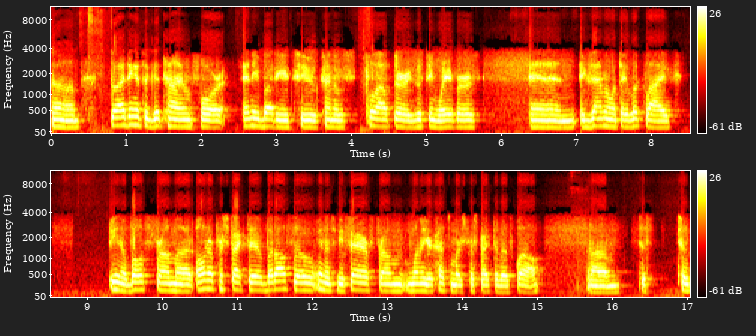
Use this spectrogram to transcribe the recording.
Um, so I think it's a good time for anybody to kind of pull out their existing waivers and examine what they look like. You know, both from an owner perspective, but also, you know, to be fair, from one of your customers' perspective as well. Um, to,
